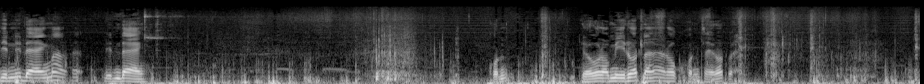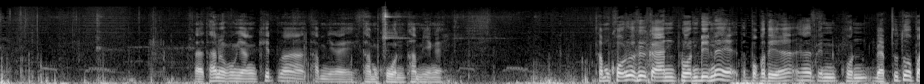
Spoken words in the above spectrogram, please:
ดินนี่แดงมากฮะดินแดงขนเดี๋ยวเรามีรถแล้วนะเราขนใส่รถไปแต่ท่านคงยังคิดว่าทำยังไงทำโคนทำยังไงทำโคนก็คือการพรวนดินนี่ปกตินะถ้าเป็นคนแบบทั่วไป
